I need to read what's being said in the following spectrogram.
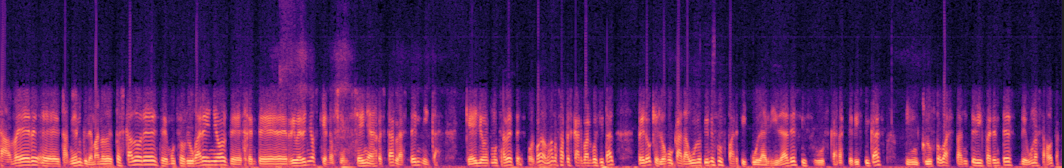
saber también de mano de pescadores, de muchos lugareños, de gente ribereños que nos enseña a pescar las técnicas que ellos muchas veces, pues bueno, vamos a pescar barbos y tal, pero que luego cada uno tiene sus particularidades y sus características incluso bastante diferentes de unas a otras.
